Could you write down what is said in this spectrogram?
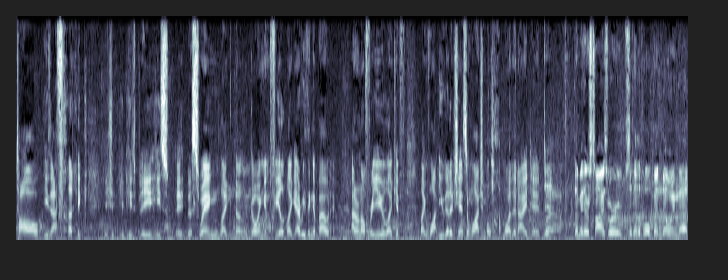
tall, he's athletic, he's he's the swing, like the going and field, like everything about it. I don't know for you, like if like wa- you got a chance to watch him a lot more than I did. But Yeah. I mean, there's times where sitting in the bullpen knowing that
